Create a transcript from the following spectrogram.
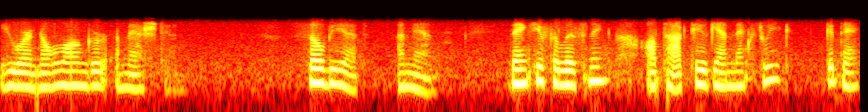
you are no longer enmeshed in. So be it. Amen. Thank you for listening. I'll talk to you again next week. Good day.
